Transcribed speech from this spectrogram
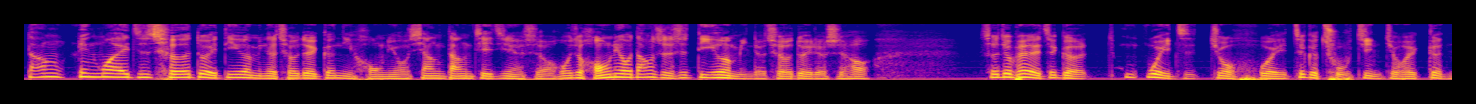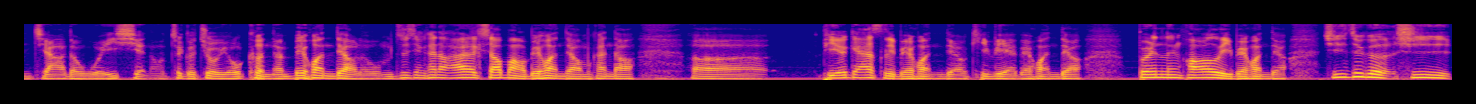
当另外一支车队第二名的车队跟你红牛相当接近的时候，或者红牛当时是第二名的车队的时候。Sergio Perez 这个位置就会，这个处境就会更加的危险哦，这个就有可能被换掉了。我们之前看到 Alex Albon 被换掉，我们看到呃 Pierre Gasly 被换掉，Kvyat 也被换掉，Brendon Harley 被换掉。其实这个是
